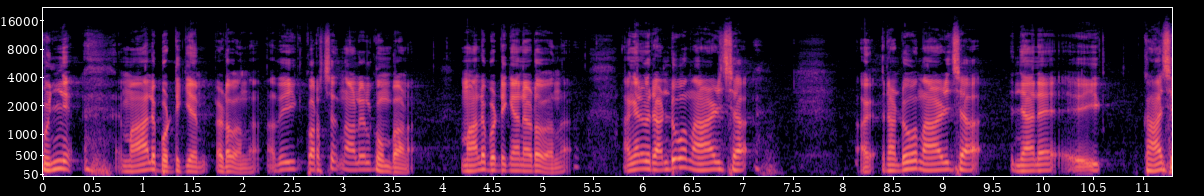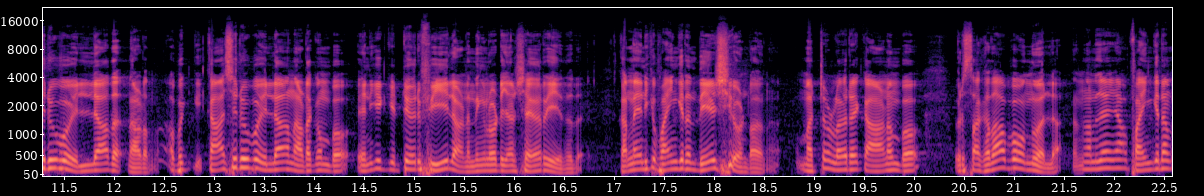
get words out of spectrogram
കുഞ്ഞ് മാല പൊട്ടിക്കാൻ ഇട വന്ന്. അത് ഈ കുറച്ച് നാളുകൾക്ക് മുമ്പാണ് മാല പൊട്ടിക്കാൻ ഇട വന്ന്. അങ്ങനെ ഒരു രണ്ട് മൂന്നാഴ്ച രണ്ട് മൂന്നാഴ്ച ഞാൻ ഈ കാശ് ഇല്ലാതെ നടന്നു. അപ്പോൾ കാശ് ഇല്ലാതെ നടക്കുമ്പോൾ എനിക്ക് കിട്ടിയ ഒരു ഫീലാണ് നിങ്ങളോട് ഞാൻ ഷെയർ ചെയ്യുന്നത്. കാരണം എനിക്ക് ഭയങ്കര ദേഷ്യം ഉണ്ടാകുന്നു മറ്റുള്ളവരെ കാണുമ്പോൾ ഒരു സഹതാപമൊന്നുമല്ല. എന്ന് പറഞ്ഞു കഴിഞ്ഞാൽ ഭയങ്കര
